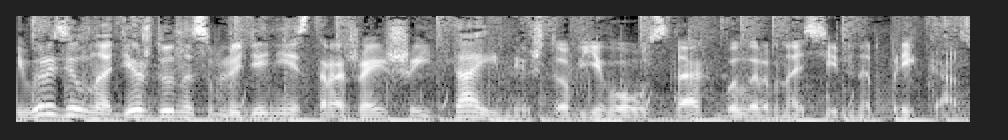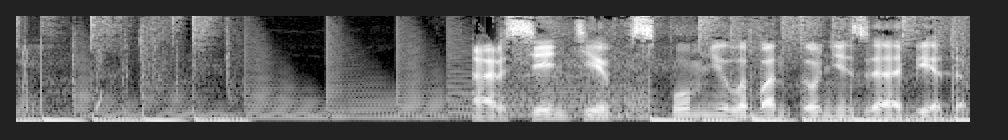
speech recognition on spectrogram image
и выразил надежду на соблюдение строжайшей тайны, что в его устах было равносильно приказу. Арсентьев вспомнил об Антоне за обедом.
